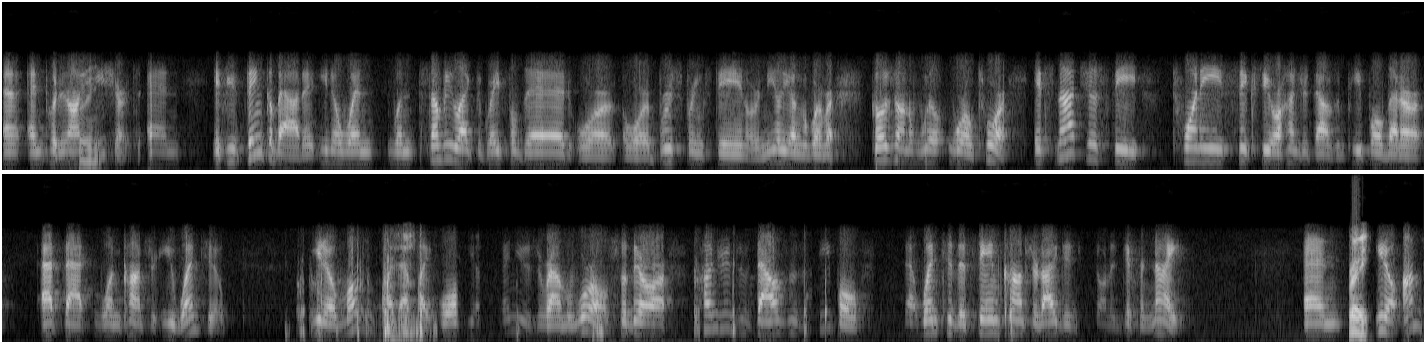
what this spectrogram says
and and put it on Right. T-shirts. And if you think about it, you know, when when somebody like the Grateful Dead or or Bruce Springsteen or Neil Young or whoever goes on a world, tour, it's not just the 20, 60 or 100,000 people that are at that one concert you went to. You know, multiply that by all the other venues around the world. So there are hundreds of thousands of people that went to the same concert I did on a different night. And Right. you know, I'm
